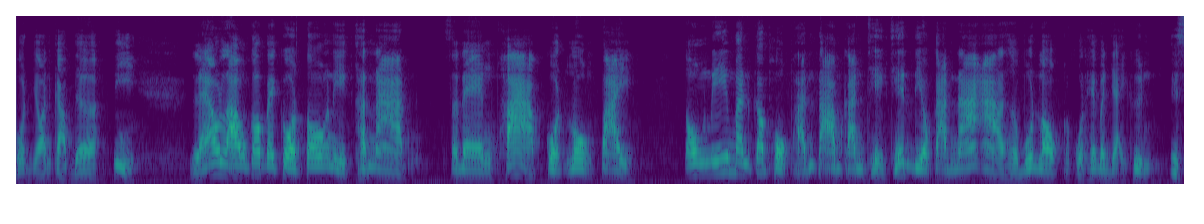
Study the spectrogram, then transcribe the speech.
กดย้อนกลับเด้อนี่ แล้วเราก็ไปกดตรงนี่ขนาดแสดงภาพกดลงไป ตรงนี้มันก็ผกผันตามกันเชกเช่นเดียวกันนะ อ่า สมมติเรากดให้มันใหญ่ขึ้นอิ๊ส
